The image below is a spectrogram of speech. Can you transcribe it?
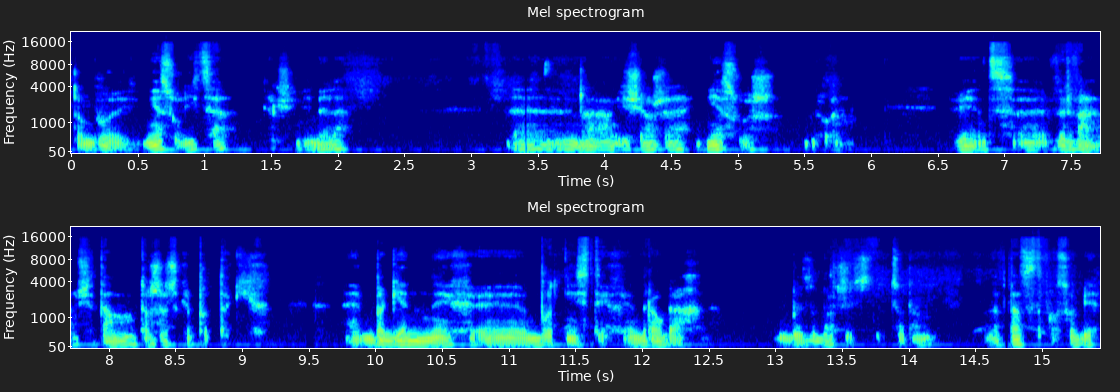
to były Niesulice, jak się nie mylę. Y, Na jeziorze Niesłysz byłem, więc y, wyrwałem się tam troszeczkę po takich bagiennych, błotnistych drogach, by zobaczyć, co tam latactwo sobie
